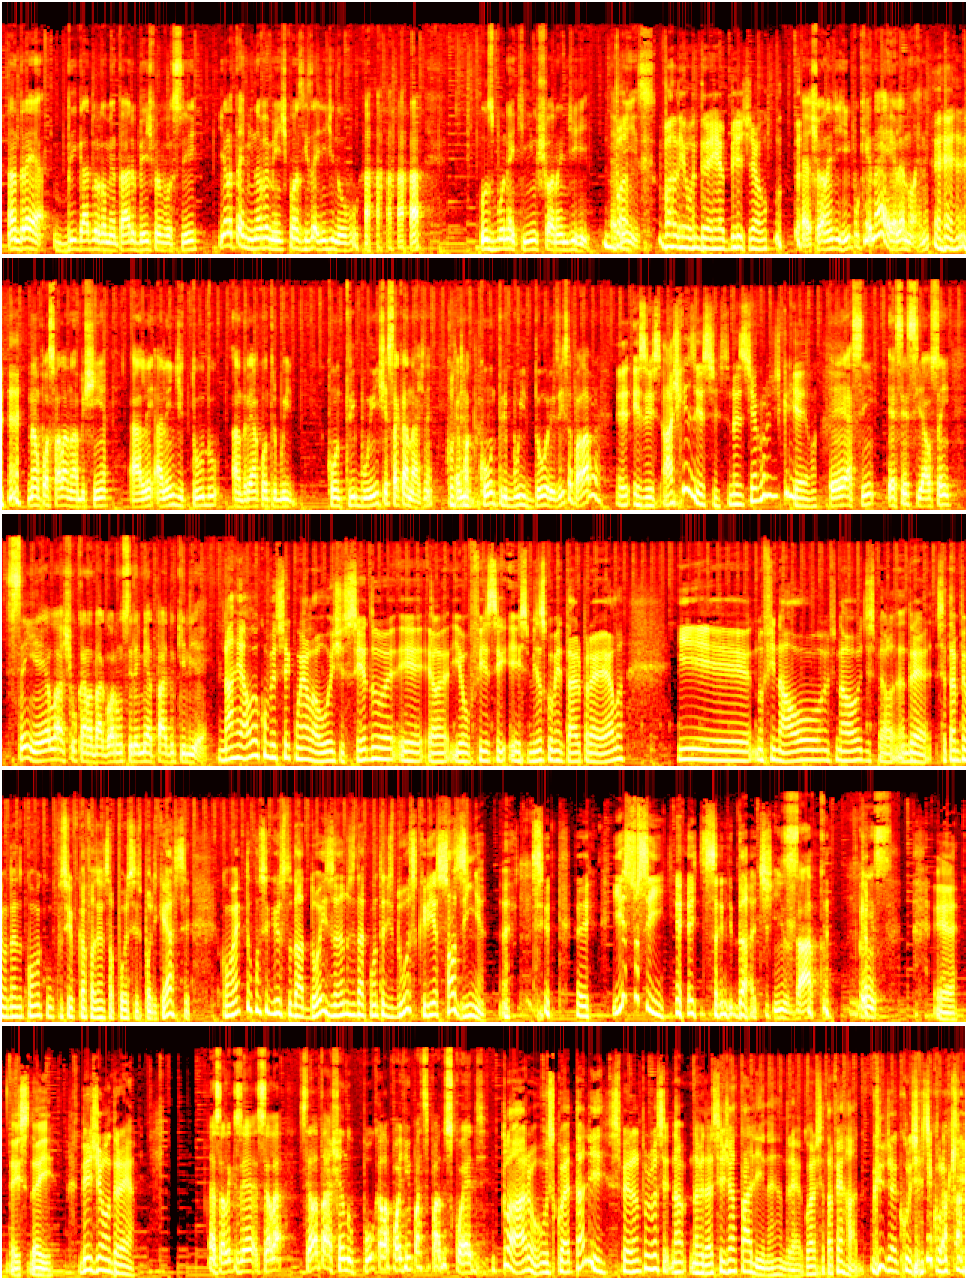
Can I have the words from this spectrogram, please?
Andréa, obrigado pelo comentário, beijo pra você. E ela termina, obviamente, com as risadinhas de novo. Os bonequinhos chorando de rir. É Va- bem isso. Valeu, Andréia. Beijão. É chorando de rir porque não é ela, é nós, né? Não posso falar não, a bichinha. Além, além de tudo, a André é uma contribui, contribuinte é sacanagem, né? É uma contribuidora, existe essa palavra? E- Existe. Acho que existe. Se não existir, agora a gente cria ela. É, assim, essencial. Sem, sem ela, acho que o Canadá agora não seria metade do que ele é. Na real, eu conversei com ela hoje cedo e, ela- e eu fiz esse, esse mesmo comentário pra ela. E no final, no final eu disse pra ela, André, você tá me perguntando como é que eu consigo ficar fazendo essa porra, esses podcasts? Como é que tu conseguiu estudar dois anos e dar conta de duas crias sozinha? Isso sim é insanidade. Exato. Pense. É, é isso daí. Beijão, André. É, se ela quiser, se ela, se ela tá achando pouco, ela pode vir participar do squad. Claro, o Squad tá ali, esperando por você. Na, na verdade, você já tá ali, né, André? Agora você tá ferrado. Já, já te coloquei.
